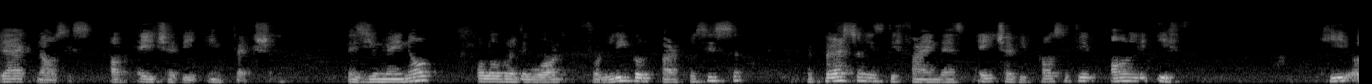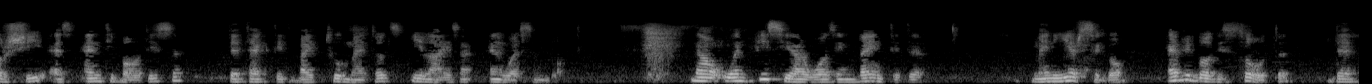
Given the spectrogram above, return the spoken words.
diagnosis of HIV infection. As you may know, all over the world, for legal purposes, a person is defined as HIV positive only if he or she has antibodies detected by two methods, ELISA and Western blot. Now, when PCR was invented uh, many years ago, everybody thought that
